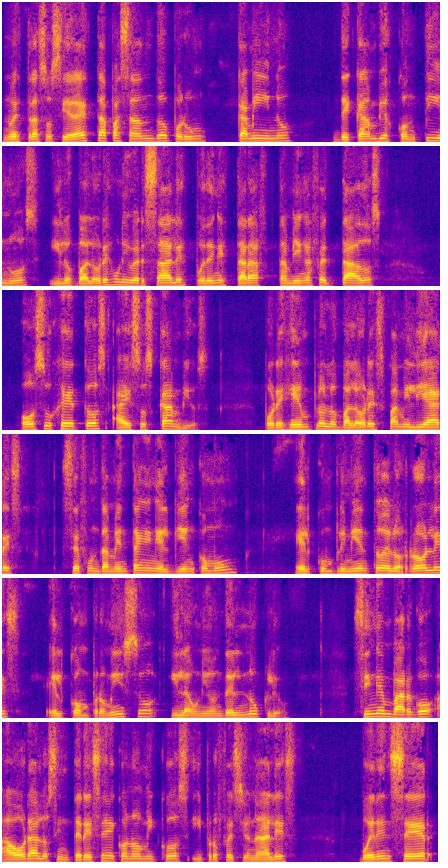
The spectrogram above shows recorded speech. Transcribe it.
nuestra sociedad está pasando por un camino de cambios continuos y los valores universales pueden estar también afectados o sujetos a esos cambios. Por ejemplo, los valores familiares se fundamentan en el bien común, el cumplimiento de los roles, el compromiso y la unión del núcleo. Sin embargo, ahora los intereses económicos y profesionales pueden ser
